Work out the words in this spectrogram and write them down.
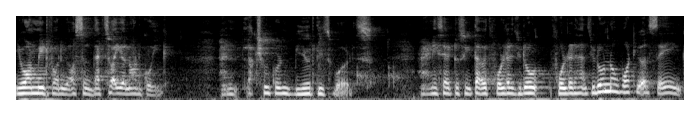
You want me for yourself. That's why you're not going. And Lakshman couldn't bear these words. And he said to Sita with folded hands, you don't folded hands, you don't know what you are saying.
